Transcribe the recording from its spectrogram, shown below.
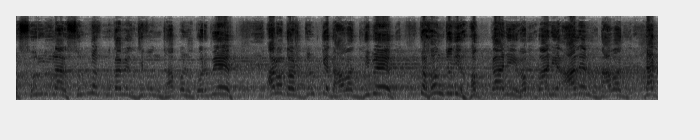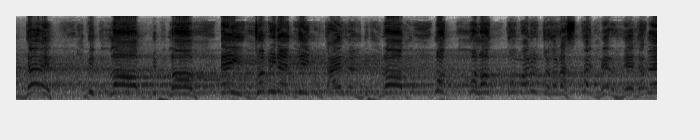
রসুল্লাহর সুন্নত মোতাবেক জীবন যাপন করবে। আরও দশজনকে দাওয়াত দিবে। তখন যদি হক্কানি রব্বানি আলেম দাওয়াত ডাক দেয়, বিপ্লব বিপ্লব, এই জমিনে দিন কায়েমের বিপ্লব, লক্ষ লক্ষ মানুষ যখন রাস্তায় বের হয়ে যাবে,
